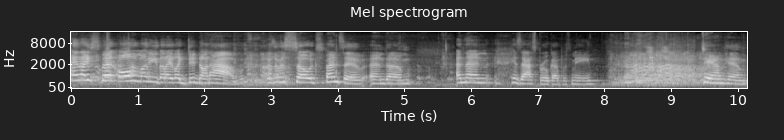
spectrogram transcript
and I spent all the money that I like did not have because it was so expensive, and um, and then his ass broke up with me. Damn him.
